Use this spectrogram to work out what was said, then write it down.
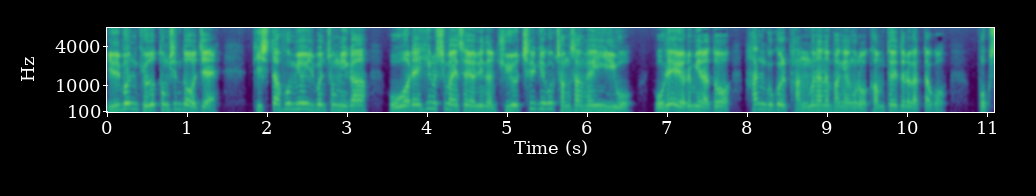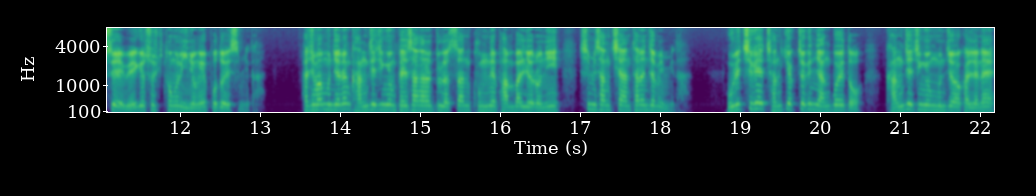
일본 교도통신도 어제 기시다 후미오 일본 총리가 5월에 히로시마에서 열리는 주요 7개국 정상회의 이후 올해 여름이라도 한국을 방문하는 방향으로 검토에 들어갔다고 복수의 외교 소식통을 인용해 보도했습니다. 하지만 문제는 강제징용 배상안을 둘러싼 국내 반발 여론이 심상치 않다는 점입니다. 우리 측의 전격적인 양보에도 강제징용 문제와 관련해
